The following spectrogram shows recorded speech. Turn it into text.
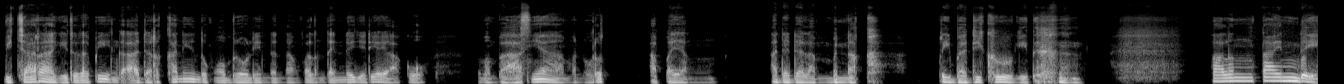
bicara gitu tapi nggak ada rekan nih untuk ngobrolin tentang Valentine Day jadi ya aku membahasnya menurut apa yang ada dalam benak pribadiku gitu. Valentine Day.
